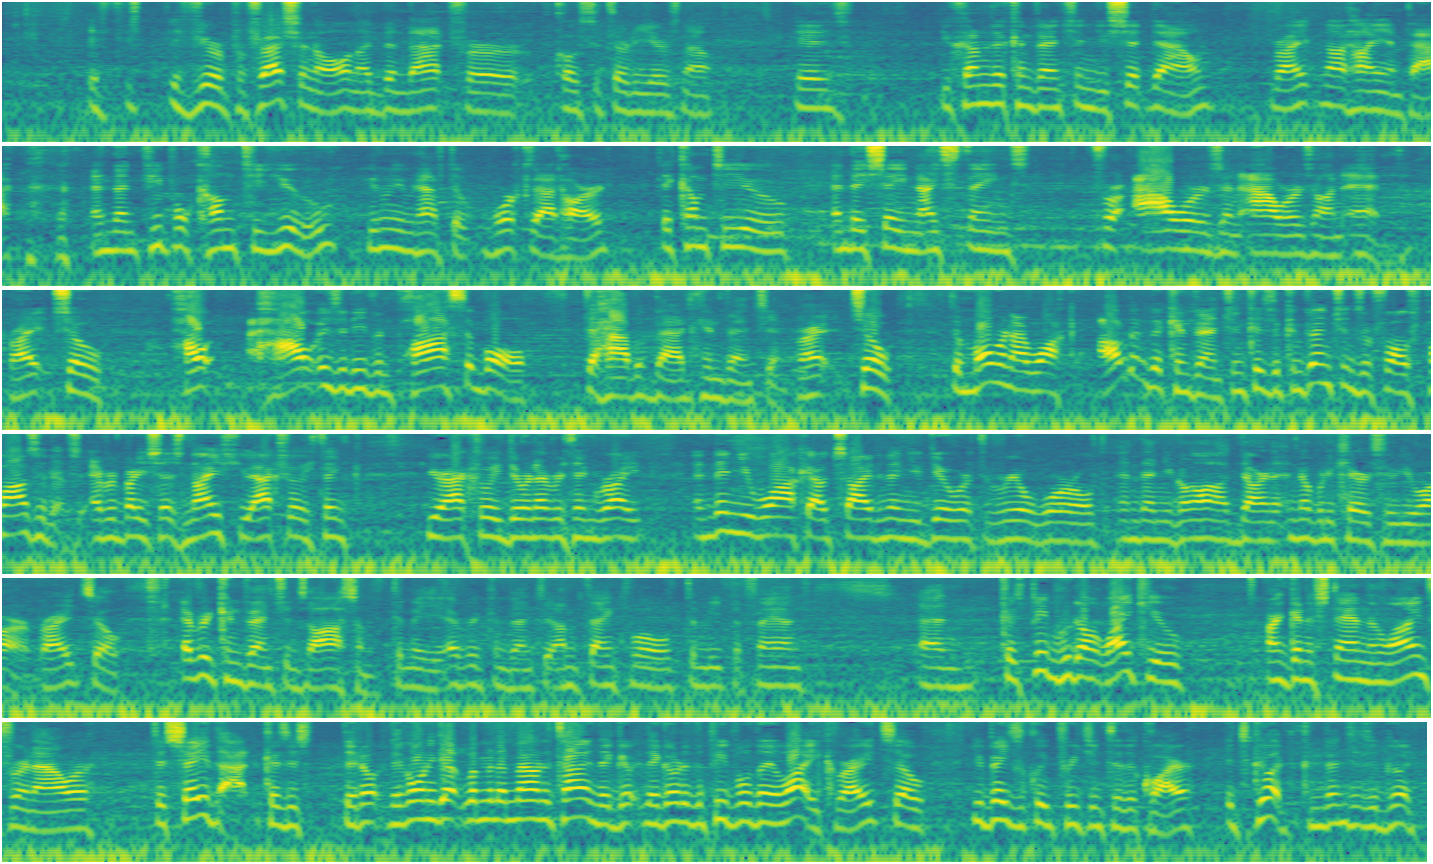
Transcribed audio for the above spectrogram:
if if you're a professional, and I've been that for close to 30 years now, is you come to the convention, you sit down, right? Not high impact. and then people come to you. You don't even have to work that hard. They come to you and they say nice things for hours and hours on end, right? So how how is it even possible to have a bad convention, right? So the moment I walk out of the convention, because the conventions are false positives, everybody says nice, you actually think you're actually doing everything right, and then you walk outside and then you deal with the real world, and then you go, oh darn it, and nobody cares who you are, right? So every convention's awesome to me. Every convention, I'm thankful to meet the fans, and because people who don't like you aren't going to stand in line for an hour to say that because they don't they've only got limited amount of time. They go they go to the people they like right? So you're basically preaching to the choir. It's good. Conventions are good.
